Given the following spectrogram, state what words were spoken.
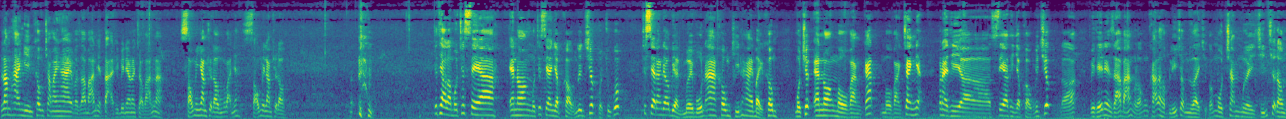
năm 2022 và giá bán hiện tại thì bên em đang chào bán là 65 triệu đồng các bạn nhé 65 triệu đồng. Tiếp theo là một chiếc xe Enon một chiếc xe nhập khẩu nguyên chiếc của Trung Quốc. Chiếc xe đang đeo biển 14A09270 một chiếc Enon màu vàng cát, màu vàng chanh nhé con này thì uh, xe thì nhập khẩu nguyên chiếc đó. Vì thế nên giá bán của nó cũng khá là hợp lý cho mọi người chỉ có 119 triệu đồng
